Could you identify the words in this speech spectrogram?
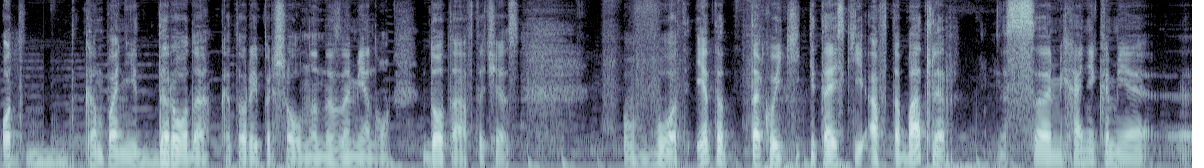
от компании Дорода, который пришел на, на замену Dota авточес. Вот, это такой ки- китайский автобатлер с механиками э,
